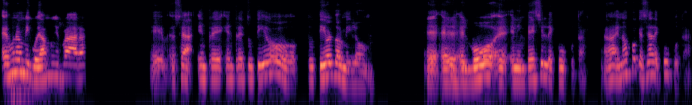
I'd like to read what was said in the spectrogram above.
es una ambigüedad muy rara. Eh, o sea, entre, entre tu tío, tu tío el dormilón, eh, el, el, bobo, el, imbécil de Cúcuta, no porque sea de Cúcuta,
